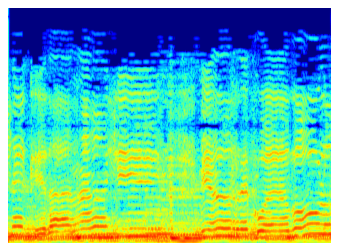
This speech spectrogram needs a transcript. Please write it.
se quedan allí, ni el recuerdo lo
